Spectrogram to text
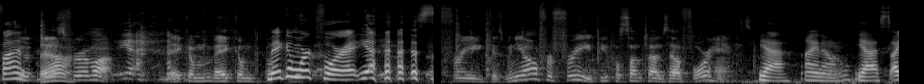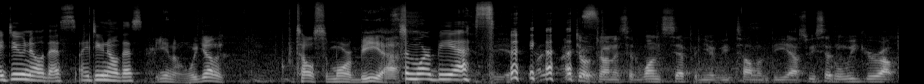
fun just Yeah. for a month. Yeah. Make them, make them Make them work for it. Yes. free because when you offer free, people sometimes have four hands. Yeah, I know. Yes, I do know this. I do know this. You know, we got to tell some more BS. Some more BS. I joked on. I said one sip and you'd be telling BS. We said when we grew up,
